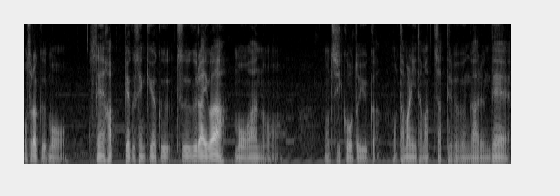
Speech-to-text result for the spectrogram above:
おそらくもう、1800、1900通ぐらいは、もうあの、もう時効というか、もうたまりに溜まっちゃってる部分があるんで、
